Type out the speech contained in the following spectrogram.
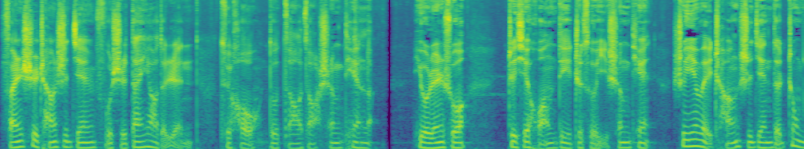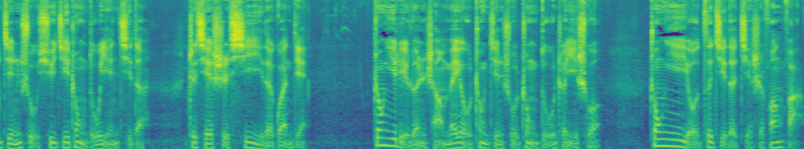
凡是长时间服食丹药的人，最后都早早升天了。有人说，这些皇帝之所以升天，是因为长时间的重金属蓄积中毒引起的，这些是西医的观点。中医理论上没有重金属中毒这一说，中医有自己的解释方法。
